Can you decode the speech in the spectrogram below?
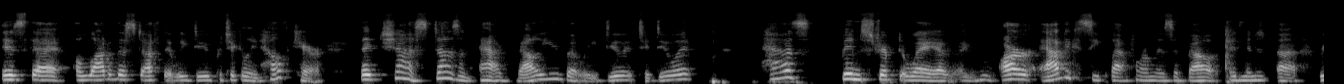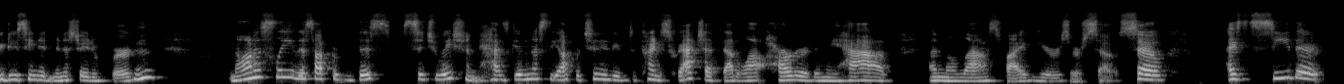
is that a lot of the stuff that we do, particularly in healthcare, that just doesn't add value, but we do it to do it, has been stripped away. Our advocacy platform is about uh, reducing administrative burden. And honestly, this this situation has given us the opportunity to kind of scratch at that a lot harder than we have in the last five years or so. So I see there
